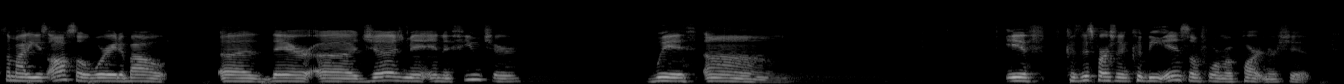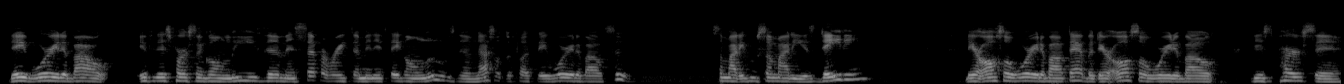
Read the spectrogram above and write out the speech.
Somebody is also worried about uh their uh judgment in the future with um if because this person could be in some form of partnership. They worried about if this person gonna leave them and separate them and if they gonna lose them. That's what the fuck they worried about too. Somebody who somebody is dating they're also worried about that, but they're also worried about this person,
